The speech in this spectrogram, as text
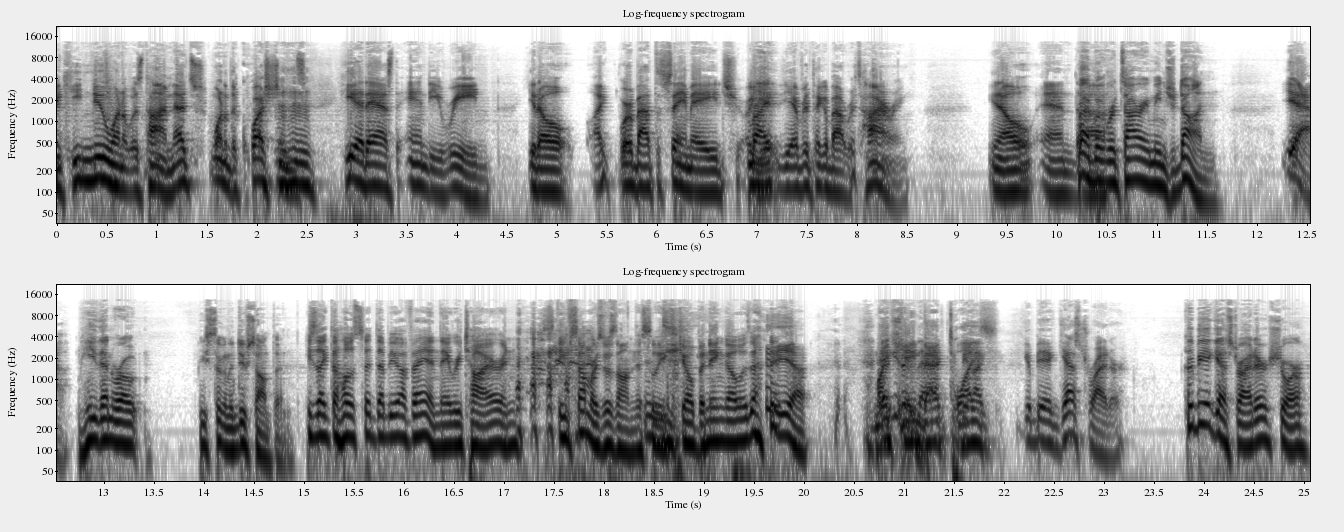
Like he knew when it was time. That's one of the questions Mm-hmm. he had asked Andy Reid. You know, like we're about the same age. Or Right. You, you ever think about retiring? You know, and Right, uh, but retiring means you're done. yeah, He then wrote, he's still going to do something. He's like the host of WFA, and they retire. And Steve Somers was on this week. Joe Benigno was on. yeah. Mike You could do came that. back It could be like- twice. could be a guest writer. Could be a guest writer, sure.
